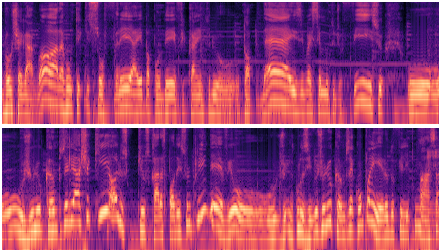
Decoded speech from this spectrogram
vão chegar agora, vão ter que sofrer aí para poder ficar entre o, o, top 10 e vai ser muito difícil. O, o, Júlio Campos ele acha que, olha, que os caras podem surpreender, viu? O, inclusive o Júlio Campos é companheiro do Felipe Massa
